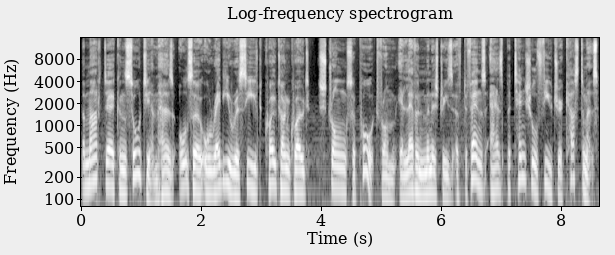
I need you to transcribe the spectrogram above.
The Marte consortium has also already received quote unquote strong support from 11 ministries of defense as potential future customers.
